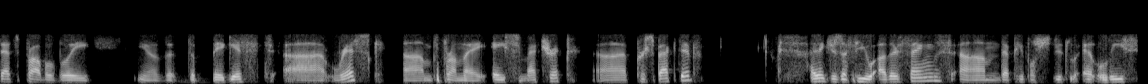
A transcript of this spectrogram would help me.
that's probably you know the the biggest uh, risk um, from a asymmetric uh, perspective. I think there's a few other things um, that people should at least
